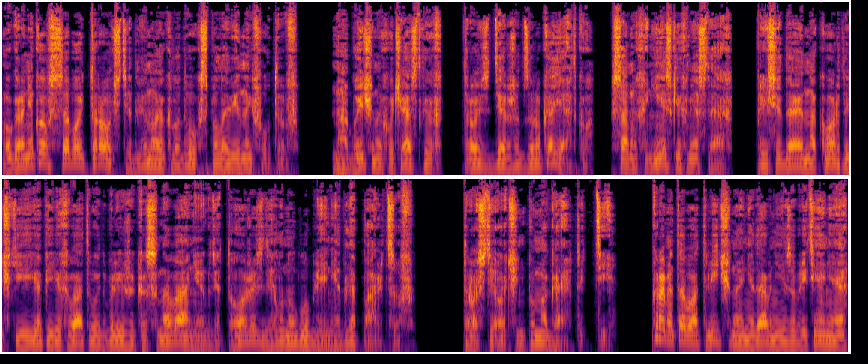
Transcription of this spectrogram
у горняков с собой трости длиной около двух с половиной футов. На обычных участках трость держит за рукоятку. В самых низких местах, приседая на корточки, ее перехватывают ближе к основанию, где тоже сделано углубление для пальцев. Трости очень помогают идти. Кроме того, отличное недавнее изобретение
